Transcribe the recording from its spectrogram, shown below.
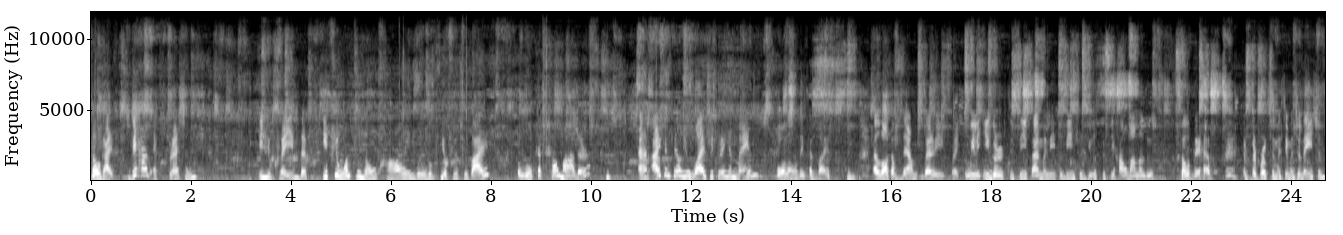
So guys, we have expressions in Ukraine that if you want to know how will look your future wife, look at her mother and I can tell you wise Ukrainian men follow this advice. a lot of them very like really eager to see family, to be introduced, to see how mama looks. So they have approximate imagination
